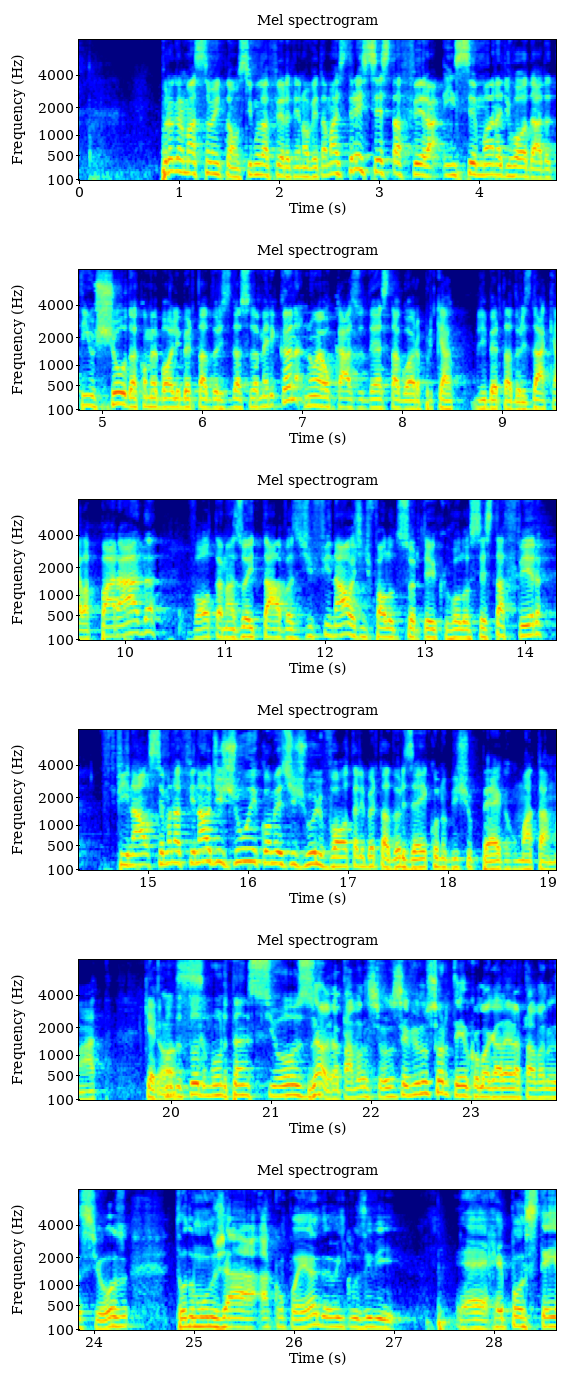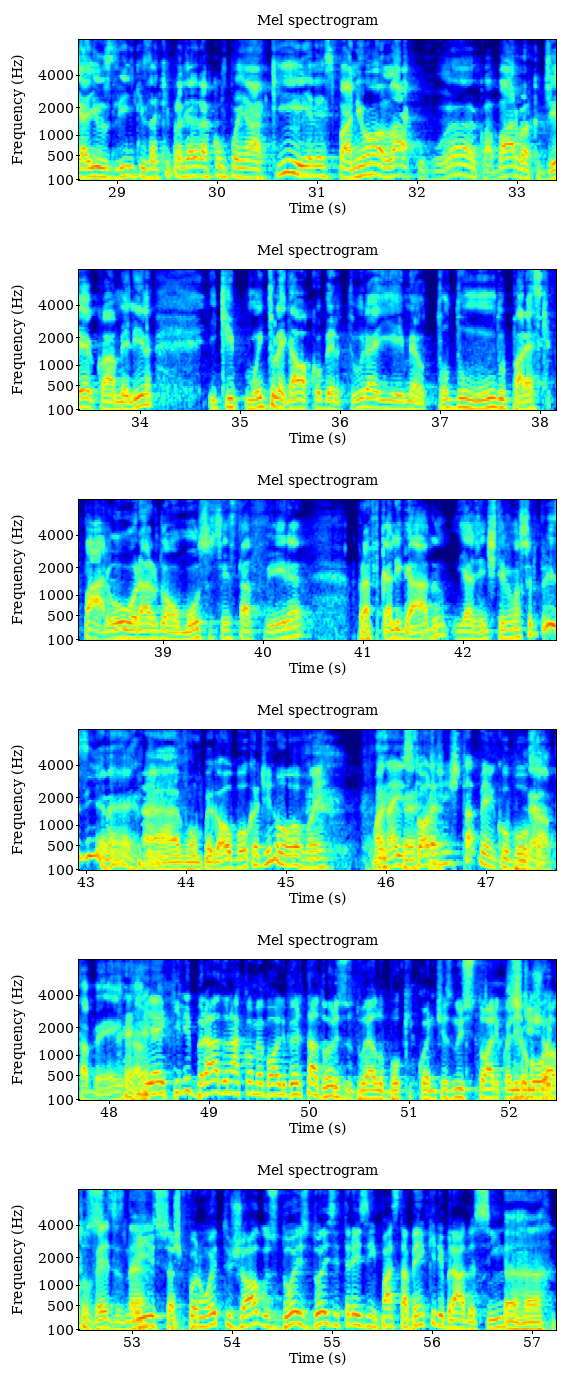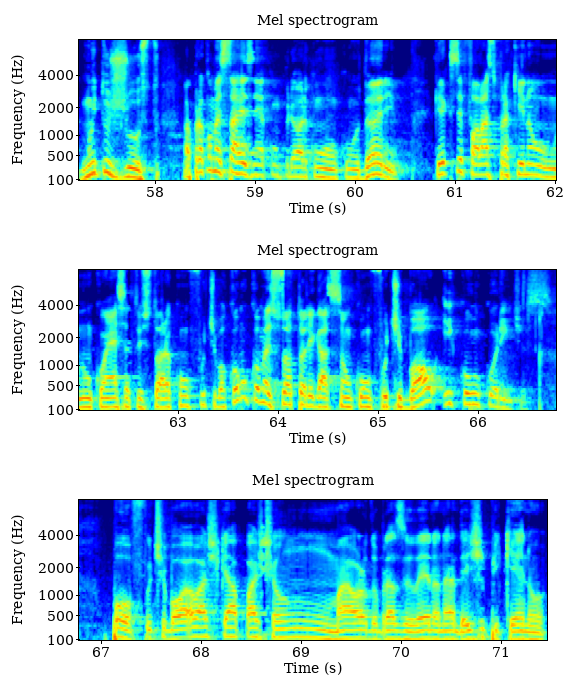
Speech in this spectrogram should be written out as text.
Programação então, segunda-feira tem 90 mais 3, sexta-feira em semana de rodada tem o show da Comebol Libertadores e da Sul-Americana, não é o caso desta agora porque a Libertadores dá aquela parada, volta nas oitavas de final, a gente falou do sorteio que rolou sexta-feira, final, semana final de junho e começo de julho volta a Libertadores, aí quando o bicho pega com mata-mata, que é Nossa. quando todo mundo tá ansioso. Não, já tava ansioso. Você viu no sorteio como a galera tava ansioso. Todo mundo já acompanhando. Eu, inclusive, é, repostei aí os links aqui pra galera acompanhar aqui. Ele é espanhol lá com o Juan, com a Bárbara, com o Diego, com a Melina. E que muito legal a cobertura. E, meu, todo mundo parece que parou o horário do almoço sexta-feira pra ficar ligado. E a gente teve uma surpresinha, né? É, vamos pegar o Boca de novo, hein? Mas na história a gente tá bem com o Boca. Não, tá bem. Tá E é equilibrado na Comebol Libertadores, o duelo Boca e Corinthians no histórico ali de Jogou jogos. oito vezes, né? Isso, acho que foram oito jogos, dois, dois e três empates, tá bem equilibrado assim. Aham. Muito justo. Mas pra começar a resenha com o Priori com, com o Dani, queria que você falasse pra quem não, não conhece a tua história com o futebol. Como começou a tua ligação com o futebol e com o Corinthians? Pô, futebol eu acho que é a paixão maior do brasileiro, né? Desde pequeno.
